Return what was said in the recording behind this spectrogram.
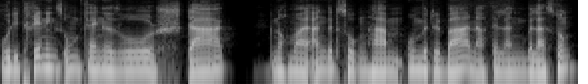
wo die Trainingsumfänge so stark nochmal angezogen haben, unmittelbar nach der langen Belastung.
